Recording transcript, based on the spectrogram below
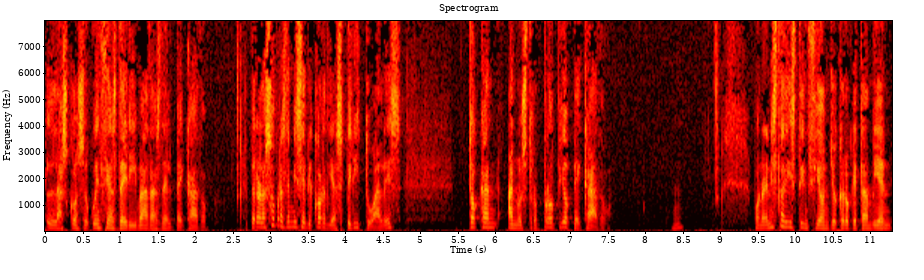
las consecuencias derivadas del pecado. Pero las obras de misericordia espirituales tocan a nuestro propio pecado. Bueno, en esta distinción yo creo que también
